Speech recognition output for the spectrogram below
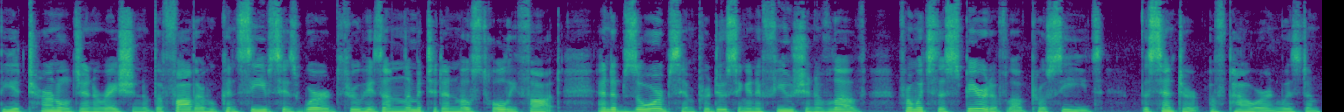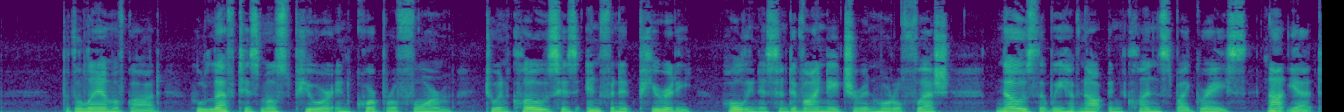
the eternal generation of the Father who conceives his word through his unlimited and most holy thought, and absorbs him, producing an effusion of love, from which the Spirit of love proceeds, the center of power and wisdom, but the Lamb of God, who left his most pure incorporeal form to enclose his infinite purity, holiness, and divine nature in mortal flesh, knows that we have not been cleansed by grace, not yet,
